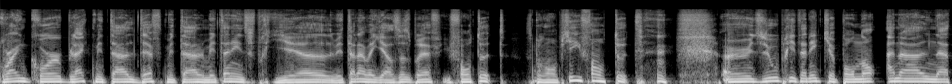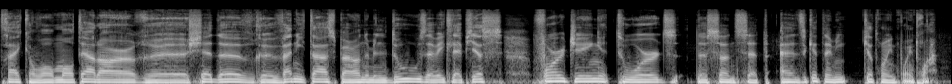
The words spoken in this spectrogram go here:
Grindcore, black metal, death metal, metal industriel, metal avant-gardiste, bref, ils font tout. Ils font tout. un duo britannique qui a pour nom Anal Natrak. On va remonter à leur euh, chef-d'œuvre Vanitas par en 2012 avec la pièce Forging Towards the Sunset à Dichotomie 80.3.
